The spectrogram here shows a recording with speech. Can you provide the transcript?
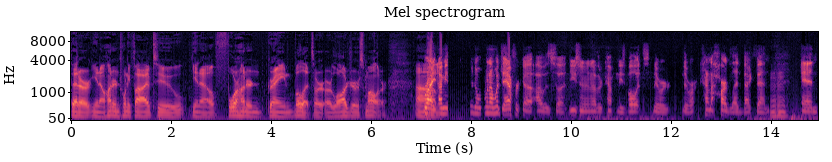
that are you know 125 to you know 400 grain bullets, or, or larger or smaller. Um, right. I mean, you know, when I went to Africa, I was uh, using another company's bullets. They were they were kind of hard lead back then, mhm. and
